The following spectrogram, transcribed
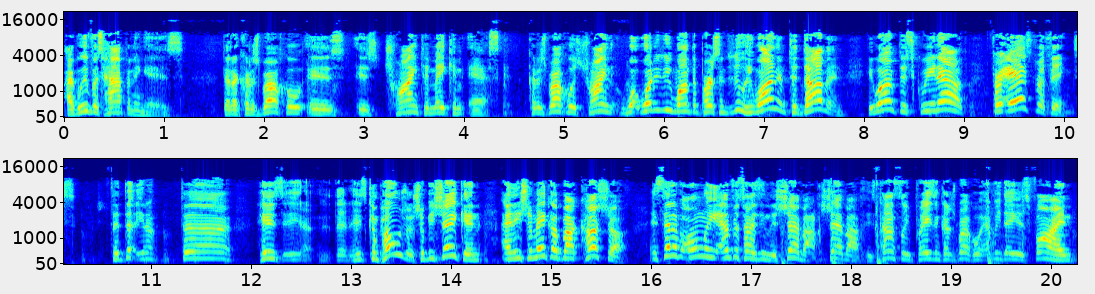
I believe what's happening is that Kadosh Baruch Hu is, is trying to make him ask. Kadosh Baruch Hu is trying, what, what, did he want the person to do? He wanted him to daven. He wanted him to screen out, for ask for things. To, you know, to, his, you know, his composure should be shaken, and he should make a bakasha. Instead of only emphasizing the Shevach, Shevach, he's constantly praising Kadosh Baruch Hu, every day is fine,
